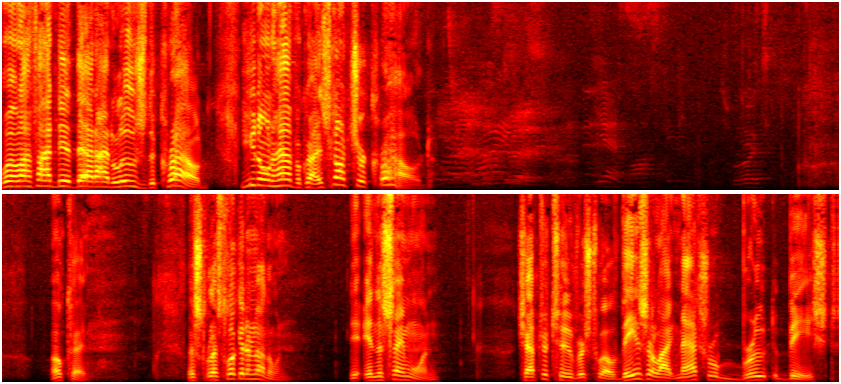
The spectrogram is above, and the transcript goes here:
Well, if I did that, I'd lose the crowd. You don't have a crowd, it's not your crowd. Okay. Let's, let's look at another one. In the same one. Chapter 2, verse 12. These are like natural brute beasts,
